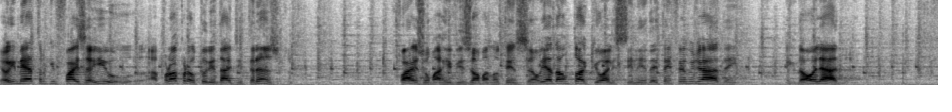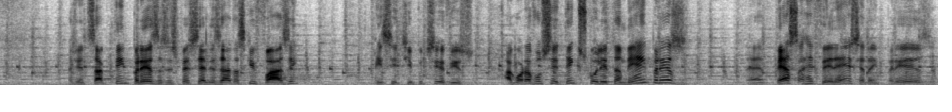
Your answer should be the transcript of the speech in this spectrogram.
É o Inmetro que faz aí, a própria autoridade de trânsito faz uma revisão, manutenção e ia dar um toque. Olha, esse cilindro aí está enferrujado, hein? Tem que dar uma olhada. A gente sabe que tem empresas especializadas que fazem esse tipo de serviço. Agora você tem que escolher também a empresa. Né? Peça a referência da empresa,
